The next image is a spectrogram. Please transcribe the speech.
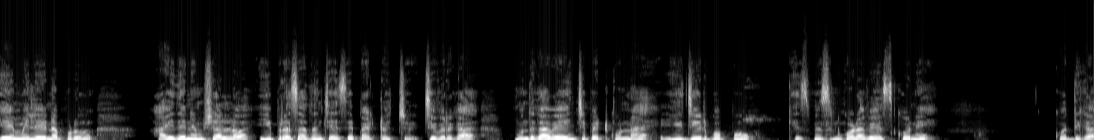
ఏమీ లేనప్పుడు ఐదు నిమిషాల్లో ఈ ప్రసాదం చేసి పెట్టవచ్చు చివరిగా ముందుగా వేయించి పెట్టుకున్న ఈ జీడిపప్పు కిస్మిస్ని కూడా వేసుకొని కొద్దిగా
